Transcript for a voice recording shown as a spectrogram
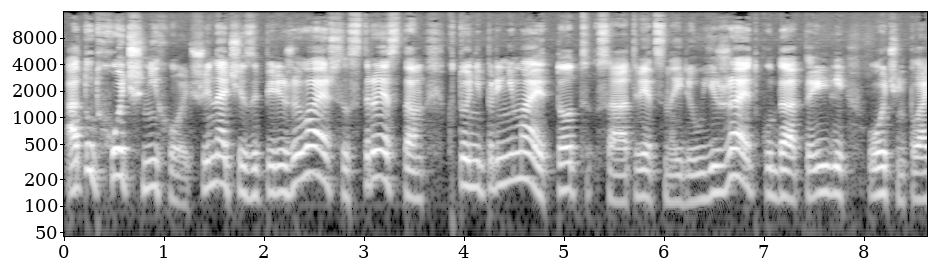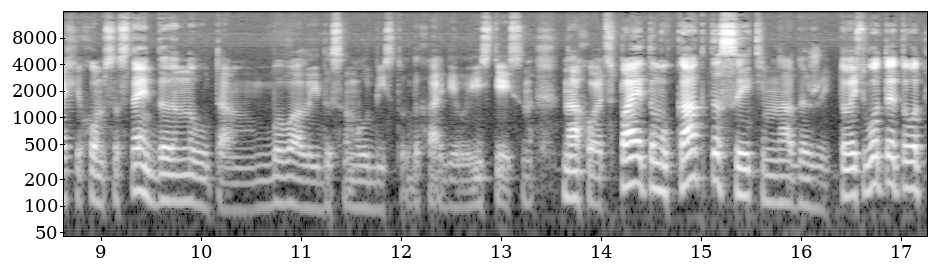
а тут хочешь не хочешь, иначе запереживаешься, стресс там, кто не принимает, тот, соответственно, или уезжает куда-то, или очень плохом состоянии, да ну там бывало и до самоубийства доходило, естественно, находится. Поэтому как-то с этим надо жить. То есть вот эта вот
